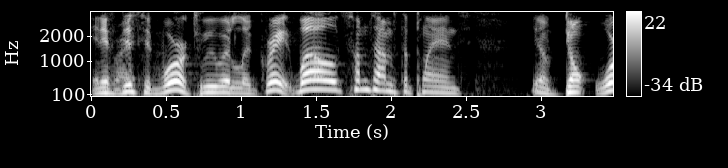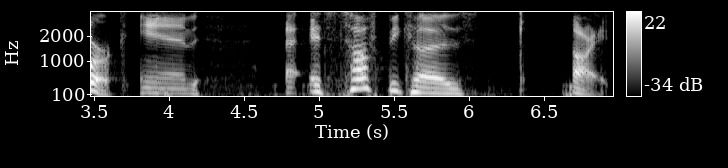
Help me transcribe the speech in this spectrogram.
and if this had worked, we would have looked great. Well, sometimes the plans, you know, don't work, and uh, it's tough because, all right,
